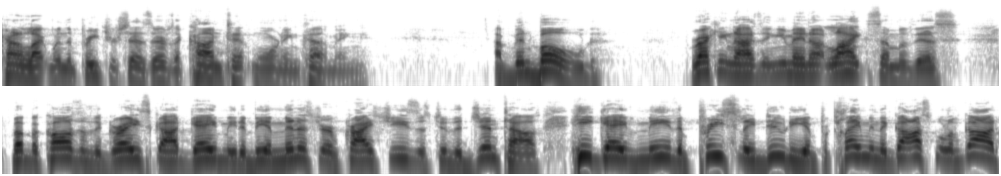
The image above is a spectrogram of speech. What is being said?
kind of like when the preacher says there's a content warning coming. I've been bold, recognizing you may not like some of this, but because of the grace God gave me to be a minister of Christ Jesus to the Gentiles, He gave me the priestly duty of proclaiming the gospel of God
